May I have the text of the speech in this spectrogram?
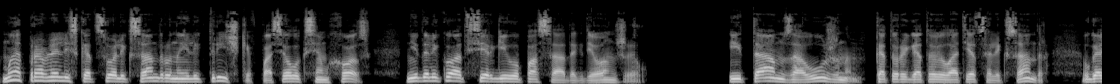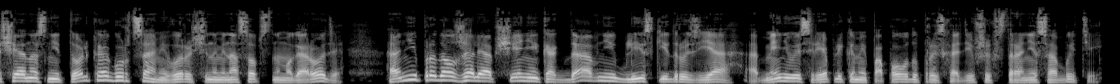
мы отправлялись к отцу Александру на электричке в поселок Семхоз, недалеко от Сергиева посада, где он жил. И там, за ужином, который готовил отец Александр, угощая нас не только огурцами, выращенными на собственном огороде, они продолжали общение как давние близкие друзья, обмениваясь репликами по поводу происходивших в стране событий.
